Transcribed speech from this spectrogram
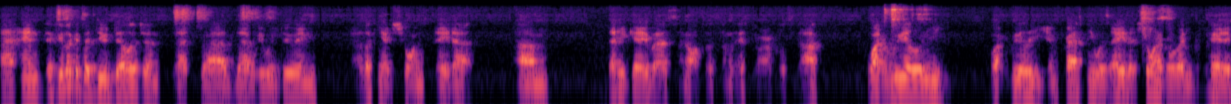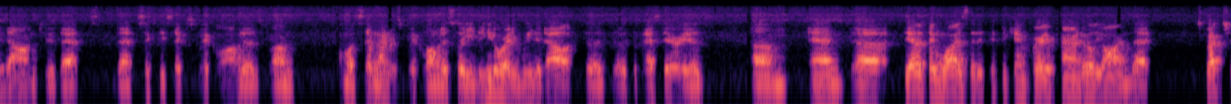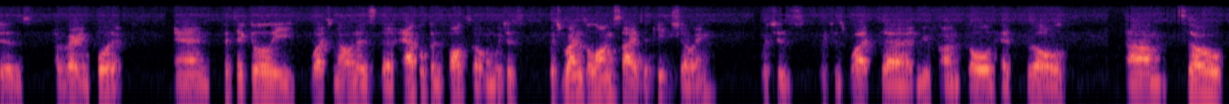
Uh, and if you look at the due diligence that uh, that we were doing, uh, looking at Sean's data um, that he gave us, and also some of the historical stuff, what really what really impressed me was a that Sean had already pared it down to that that 66 square kilometers from almost 700 square kilometers. So he'd, he'd already weeded out the, the, the best areas. Um, and uh, the other thing was that it, it, became very apparent early on that structures are very important, and particularly what's known as the Appleton Fault Zone, which is which runs alongside the Keats showing, which is which is what uh, New Found Gold had drilled. Um, so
